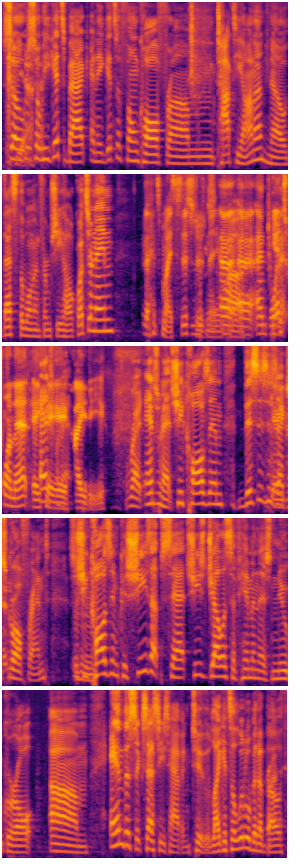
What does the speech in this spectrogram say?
So Yeah. so he gets back and he gets a phone call from Tatiana. No, that's the woman from She Hulk. What's her name? That's my sister's name. uh, Uh, uh, Antoinette. Antoinette, aka Antoinette. Heidi. Right, Antoinette. She calls him. This is his ex girlfriend. So she Mm-hmm. calls him because she's upset. She's jealous of him and this new girl, um, and the success he's having too. Like it's a little bit of both.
